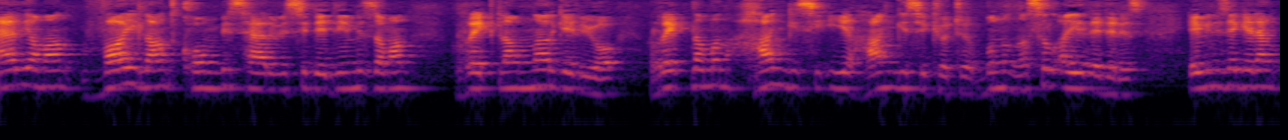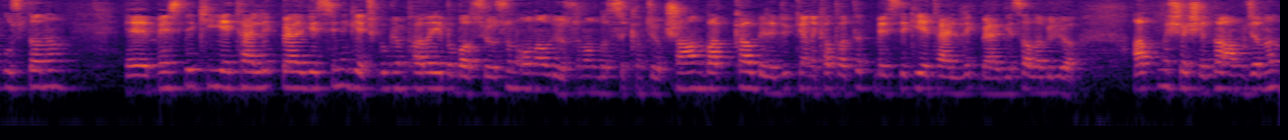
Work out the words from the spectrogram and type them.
Eryaman Vailand kombi servisi dediğimiz zaman reklamlar geliyor. Reklamın hangisi iyi, hangisi kötü? Bunu nasıl ayırt ederiz? Evinize gelen ustanın e, mesleki yeterlilik belgesini geç. Bugün parayı bir basıyorsun, onu alıyorsun. Onda sıkıntı yok. Şu an bakkal bile dükkanı kapatıp mesleki yeterlilik belgesi alabiliyor. 60 yaşında amcanın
